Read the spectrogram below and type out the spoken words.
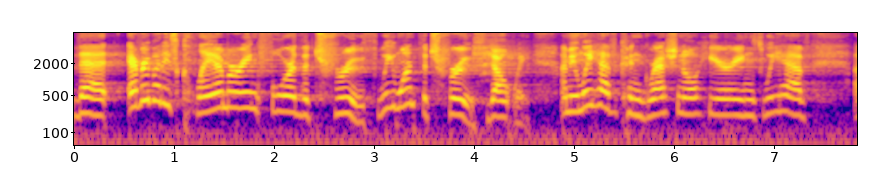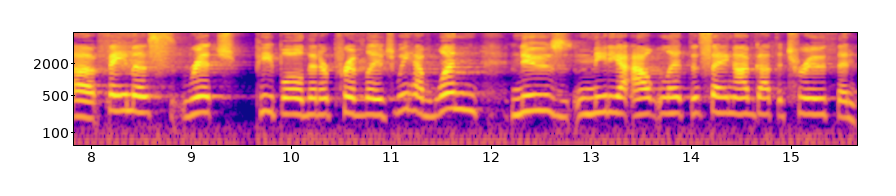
that everybody's clamoring for the truth. We want the truth, don't we? I mean, we have congressional hearings, we have uh, famous, rich people that are privileged. We have one news media outlet that's saying, I've got the truth, and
